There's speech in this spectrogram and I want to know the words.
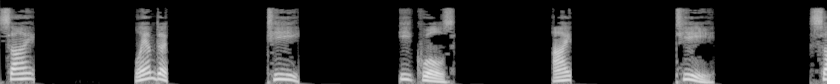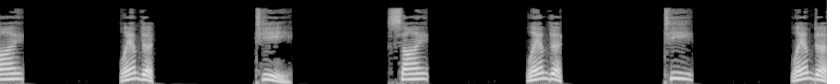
psi lambda t equals i t psi lambda T. Psi. Lambda. T. Lambda.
